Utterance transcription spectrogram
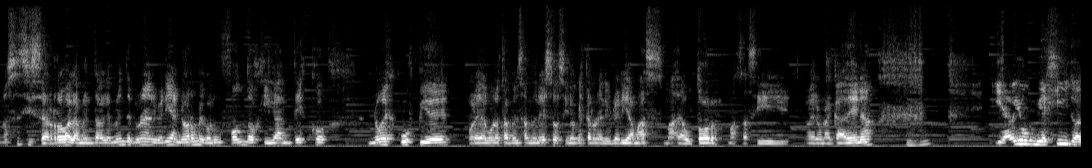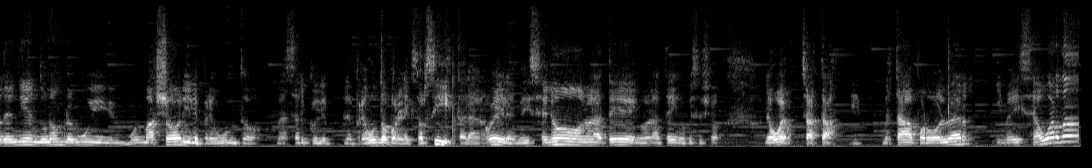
no sé si cerró lamentablemente, pero una librería enorme con un fondo gigantesco no es cúspide, por ahí alguno está pensando en eso, sino que esta era una librería más, más de autor, más así, no era una cadena. Y había un viejito atendiendo, un hombre muy, muy mayor, y le pregunto, me acerco y le, le pregunto por el exorcista, la novela, y me dice, no, no la tengo, no la tengo, qué sé yo. Digo, bueno, ya está. Y me estaba por volver y me dice, aguarda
